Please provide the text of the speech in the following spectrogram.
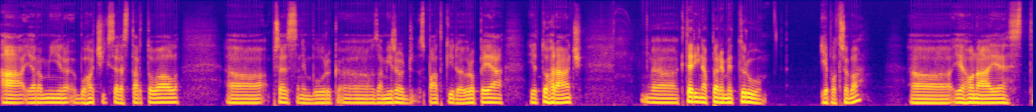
a Jaromír Bohačík se restartoval přes Nymburk zamířil zpátky do Evropy a je to hráč, který na perimetru je potřeba. Jeho nájezd,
